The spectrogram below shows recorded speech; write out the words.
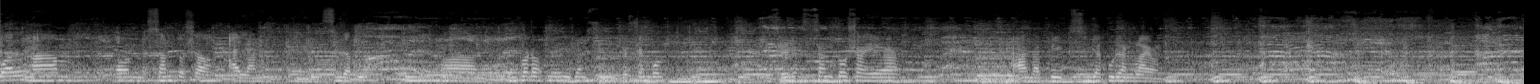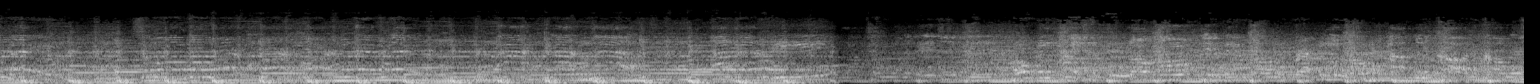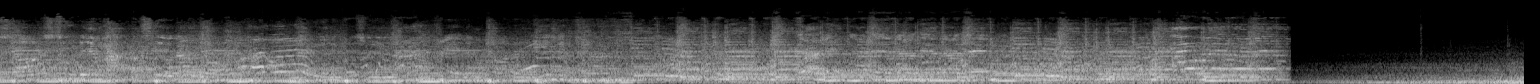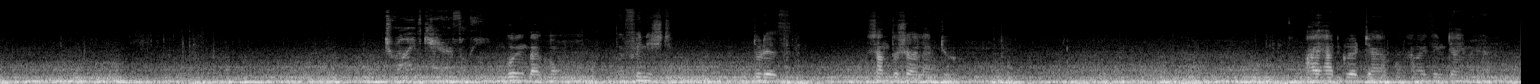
Well, I'm on Sentosa Island in Singapore. And in front of me, you can see the symbol. It's written Sentosa here, and a big Singaporean lion. Finished today's Sentosa Island tour. I had great time, amazing time here.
